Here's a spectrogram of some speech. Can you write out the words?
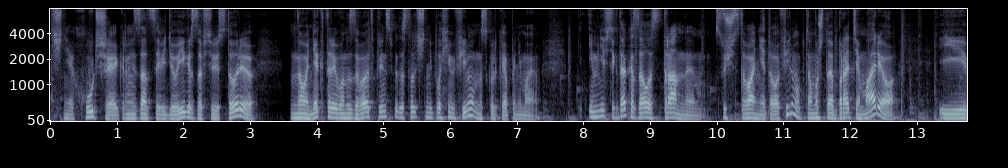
точнее, худшая экранизация видеоигр за всю историю. Но некоторые его называют, в принципе, достаточно неплохим фильмом, насколько я понимаю. И мне всегда казалось странным существование этого фильма, потому что «Братья Марио» И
